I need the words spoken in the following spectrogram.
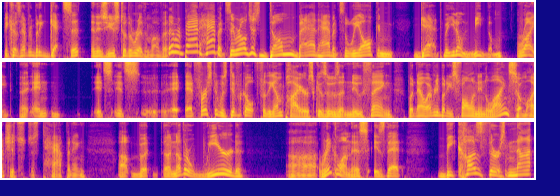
because everybody gets it and is used to the rhythm of it. They were bad habits. They were all just dumb, bad habits that we all can get, but you don't need them. Right. Uh, And it's it's uh, at first it was difficult for the umpires because it was a new thing, but now everybody's fallen into line so much it's just happening. Uh, but another weird uh, wrinkle on this is that because there's not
